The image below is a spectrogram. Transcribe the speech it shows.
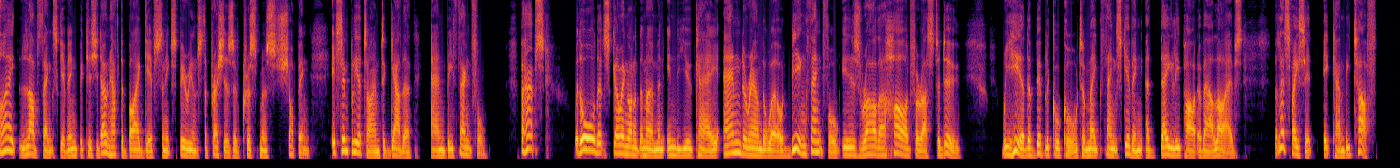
I love Thanksgiving because you don't have to buy gifts and experience the pressures of Christmas shopping. It's simply a time to gather and be thankful. Perhaps with all that's going on at the moment in the UK and around the world, being thankful is rather hard for us to do we hear the biblical call to make thanksgiving a daily part of our lives. But let's face it, it can be tough.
